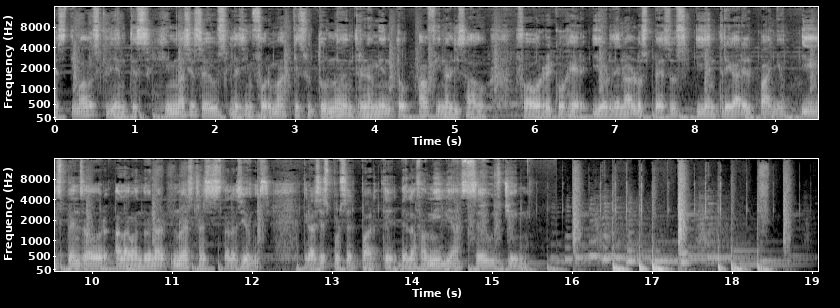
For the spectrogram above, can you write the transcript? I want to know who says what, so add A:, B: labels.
A: Estimados clientes, Gimnasio Zeus les informa que su turno de entrenamiento ha finalizado. Favor recoger y ordenar los pesos y entregar el paño y dispensador al abandonar nuestras instalaciones. Gracias por ser parte de la familia Zeus Gym.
